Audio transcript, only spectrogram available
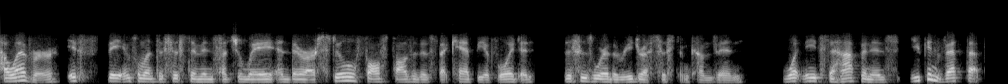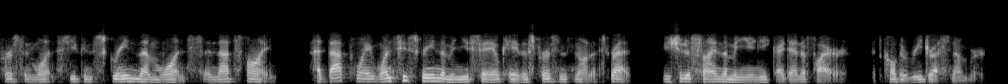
However, if they implement the system in such a way and there are still false positives that can't be avoided, this is where the redress system comes in. What needs to happen is you can vet that person once, you can screen them once, and that's fine. At that point, once you screen them and you say, okay, this person's not a threat, you should assign them a unique identifier. It's called a redress number.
